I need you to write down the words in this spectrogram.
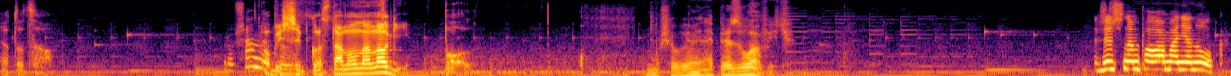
No to co? Ruszamy. Oby szybko staną na nogi. Paul. Musiałbym je najpierw złowić. Życz nam połamania nóg.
